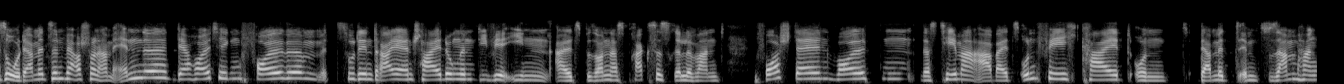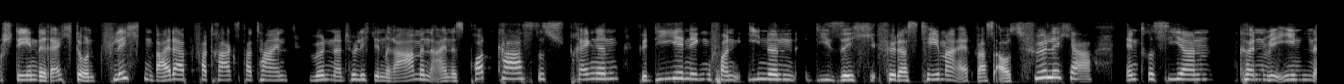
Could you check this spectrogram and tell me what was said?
So, damit sind wir auch schon am Ende der heutigen Folge zu den drei Entscheidungen, die wir Ihnen als besonders praxisrelevant vorstellen wollten. Das Thema Arbeitsunfähigkeit und damit im Zusammenhang stehende Rechte und Pflichten beider Vertragsparteien würden natürlich den Rahmen eines Podcastes sprengen. Für diejenigen von Ihnen, die sich für das Thema etwas ausführlicher interessieren, können wir Ihnen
